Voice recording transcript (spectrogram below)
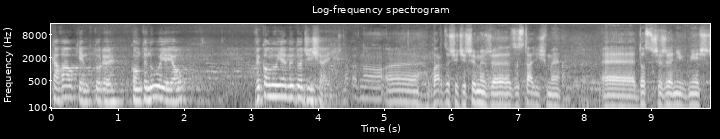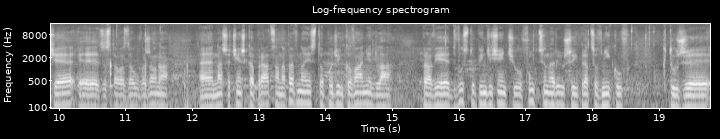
Kawałkiem, który kontynuuje ją, wykonujemy do dzisiaj. Na pewno e, bardzo się cieszymy, że zostaliśmy dostrzeżeni w mieście, e, została zauważona e, nasza ciężka praca. Na pewno jest to podziękowanie dla prawie 250 funkcjonariuszy i pracowników, którzy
